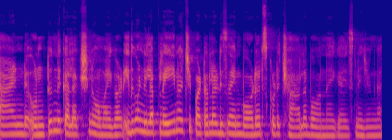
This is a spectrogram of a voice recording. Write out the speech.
అండ్ ఉంటుంది కలెక్షన్ ఓ మై గాడ్ ఇదిగోండి ఇలా ప్లెయిన్ వచ్చి పటోలా డిజైన్ బార్డర్స్ కూడా చాలా బాగున్నాయి గైస్ నిజంగా.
